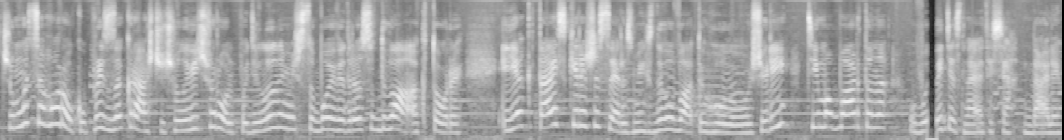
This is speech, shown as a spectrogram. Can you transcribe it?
Чому цього року приз за кращу чоловічу роль поділили між собою відразу два актори? І як тайський режисер зміг здивувати голову журі Тіма Бартона, ви дізнаєтеся далі.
